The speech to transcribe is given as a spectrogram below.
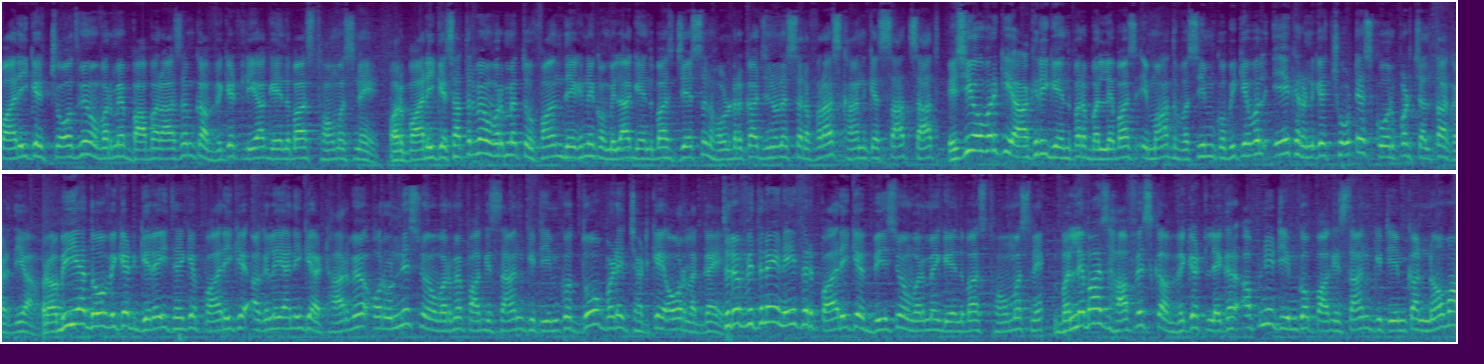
पारी के चौदहवें ओवर में बाबर आज़म का विकेट लिया गेंदबाज थॉमस ने। और पारी के सत्रहवें ओवर में तूफ़ान देखने को मिला गेंदबाज जेसन होल्डर का, जिन्होंने सरफराज खान के साथ साथ इसी ओवर की आखिरी गेंद पर बल्लेबाज इमाद वसीम को भी केवल एक रन के छोटे स्कोर पर चलता कर दिया। और अभी यह दो विकेट गिरे थे कि पारी के अगले यानी कि अठारवे और उन्नीसवें ओवर में पाकिस्तान की टीम को दो बड़े झटके और लग गए। सिर्फ़ इतने ही नहीं, फिर पारी के बीसवें ओवर में गेंदबाज थॉमस ने बल्लेबाज हाफिज का विकेट लेकर अपनी टीम को पाकिस्तान की टीम का नौवा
